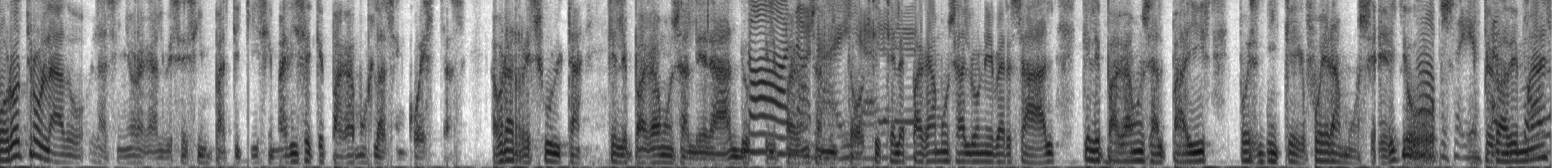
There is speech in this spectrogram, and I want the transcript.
Por otro lado, la señora Galvez es simpaticísima, dice que pagamos las encuestas. Ahora resulta que le pagamos al Heraldo, que le pagamos a Mitoski, que le pagamos al Universal, que le pagamos al país, pues ni que fuéramos ellos. Pues Pero además,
